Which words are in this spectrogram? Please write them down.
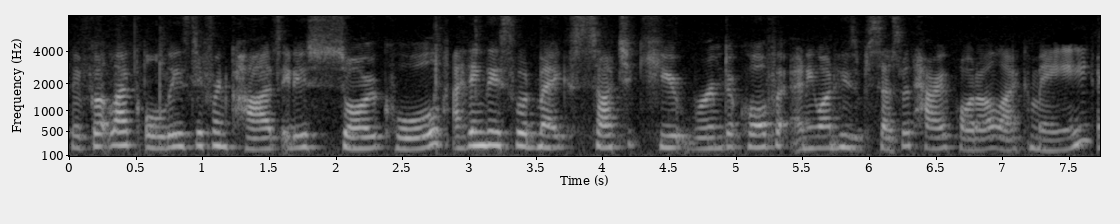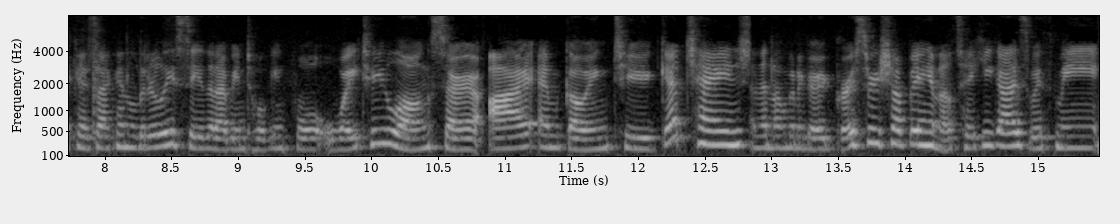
They've got like all these different cards. It is so cool. I think this would make such a cute room decor for anyone who's obsessed with Harry Potter like me. Okay, so I can literally see that I've been talking for way too long. So I am going to get changed and then I'm going to go grocery shopping and I'll take you guys with me.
